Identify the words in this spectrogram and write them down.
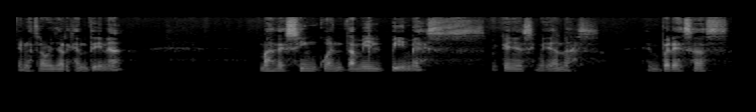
en nuestra bella Argentina. Más de 50.000 pymes, pequeñas y medianas empresas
